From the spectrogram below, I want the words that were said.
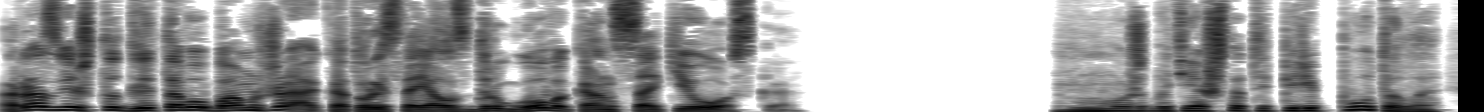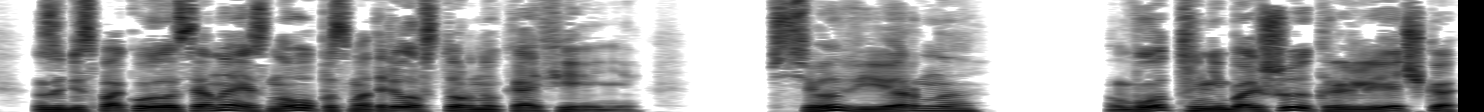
Разве что для того бомжа, который стоял с другого конца киоска. «Может быть, я что-то перепутала?» Забеспокоилась она и снова посмотрела в сторону кофейни. «Все верно. Вот небольшое крылечко,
